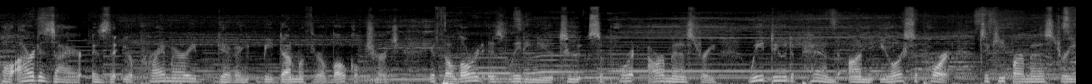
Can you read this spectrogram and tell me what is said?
While our desire is that your primary giving be done with your local church, if the Lord is leading you to support our ministry, we do depend on your support to keep our ministry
